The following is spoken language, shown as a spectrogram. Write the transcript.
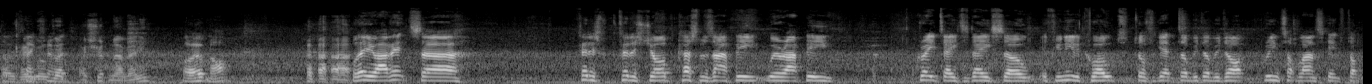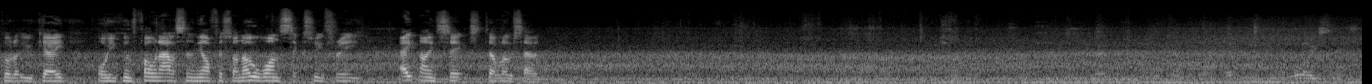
So okay, thanks well, very much. I shouldn't have any. Well, I hope not. well, there you have it. Uh, finished, finished job. Customers happy. We're happy. Great day today. So if you need a quote, don't forget www.greentoplandscapes.co.uk or you can phone Alison in the office on 01633 896 007. Oasis.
